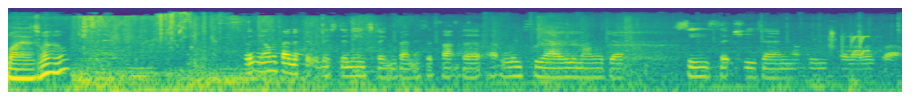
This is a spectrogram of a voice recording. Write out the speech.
Might as well. I think the only benefit with this Denise thing, Ben, is the fact that at least the area manager sees that she's um, not doing so well as well.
